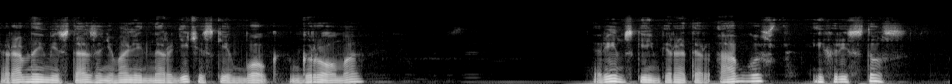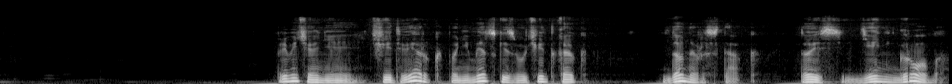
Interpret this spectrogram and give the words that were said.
равные места занимали нордический бог Грома, римский император Август и Христос. Примечание. Четверг по-немецки звучит как «донерстаг», то есть «день гроба».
